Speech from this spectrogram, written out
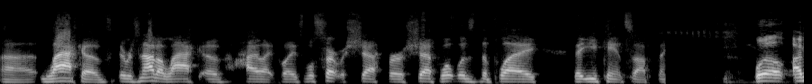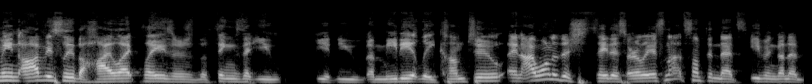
uh, lack of there was not a lack of highlight plays. We'll start with Chef first. Chef, what was the play that you can't stop thinking? Well, I mean, obviously the highlight plays are the things that you you, you immediately come to. And I wanted to say this earlier. It's not something that's even going to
